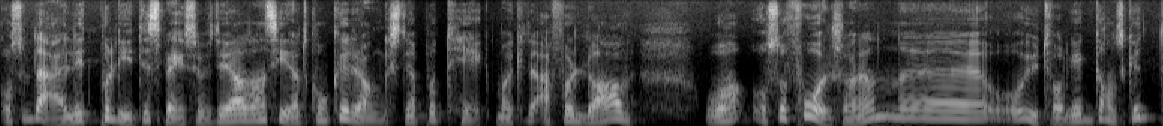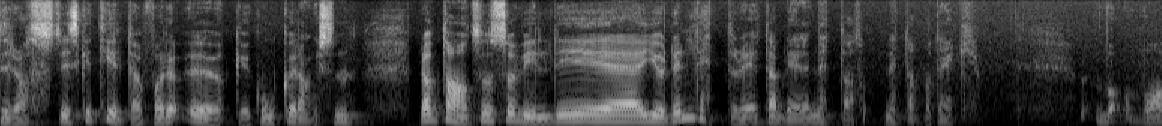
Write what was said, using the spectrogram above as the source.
og som det er litt politisk sprengstoff at han sier at konkurransen i apotekmarkedet er for lav. Og, og så foreslår han eh, å utvalge ganske drastiske tiltak for å øke konkurransen. Blant annet så, så vil de eh, gjøre det lettere å etablere nettapotek. Hva, hva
